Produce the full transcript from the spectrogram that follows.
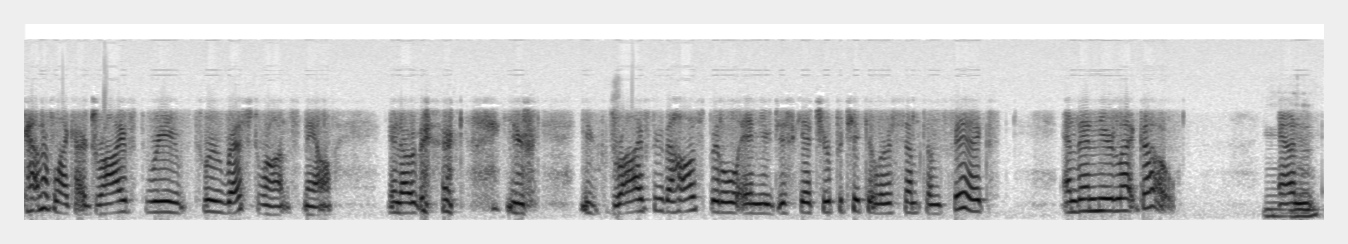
kind of like our drive-through through restaurants now you know, you you drive through the hospital and you just get your particular symptom fixed, and then you're let go. Mm-hmm. And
